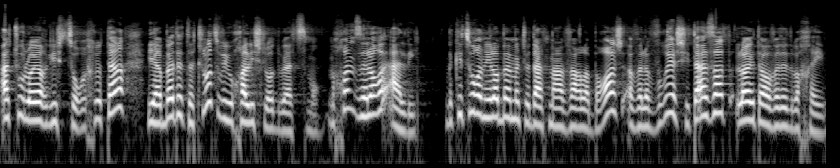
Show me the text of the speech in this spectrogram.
עד שהוא לא ירגיש צורך יותר, יאבד את התלות ויוכל לשלוט בעצמו. נכון? זה לא ריאלי. בקיצור, אני לא באמת יודעת מה עבר לה בראש, אבל עבורי השיטה הזאת לא הייתה עובדת בחיים.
